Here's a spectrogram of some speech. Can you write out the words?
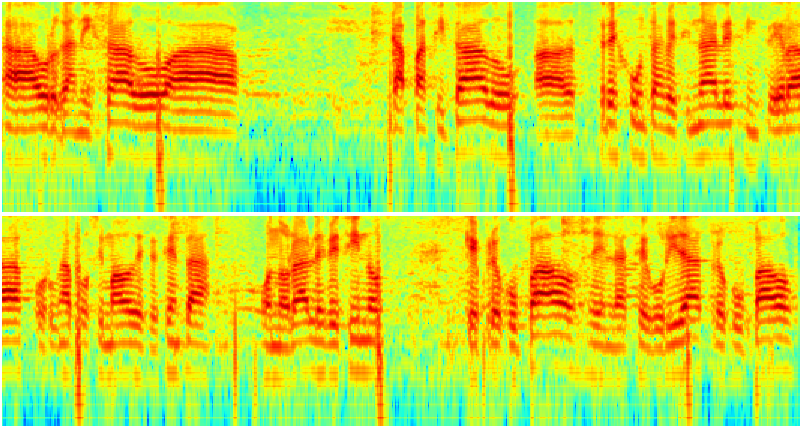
ha organizado, ha capacitado a tres juntas vecinales integradas por un aproximado de 60 honorables vecinos que preocupados en la seguridad, preocupados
